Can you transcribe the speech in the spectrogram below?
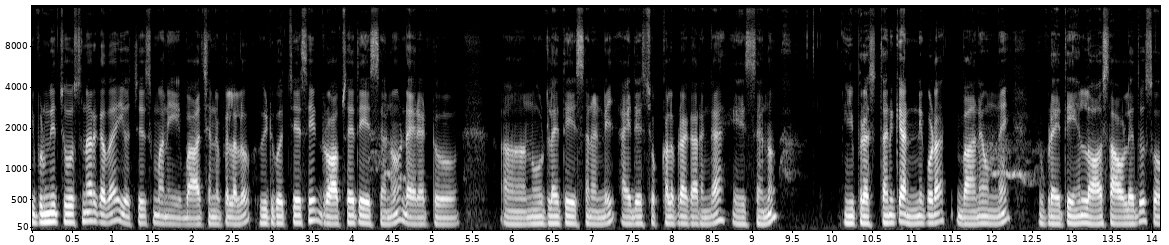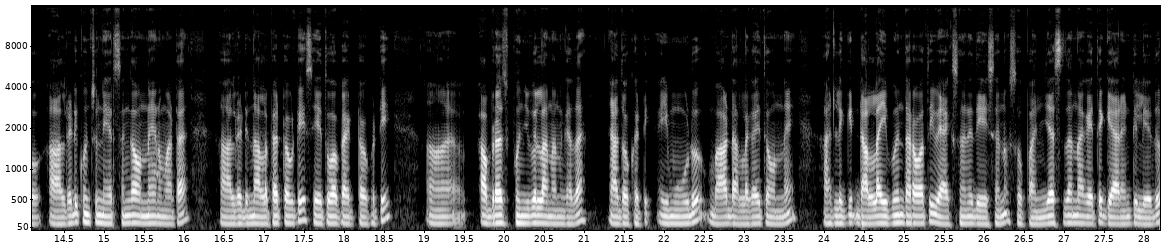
ఇప్పుడు మీరు చూస్తున్నారు కదా ఇవి వచ్చేసి మన బాగా చిన్నపిల్లలు వీటికి వచ్చేసి డ్రాప్స్ అయితే వేసాను. డైరెక్ట్ నోట్లు అయితే వేసానండి. ఐదేసి చుక్కల ప్రకారంగా వేసాను. ఈ ప్రస్తుతానికి అన్నీ కూడా బాగానే ఉన్నాయి. ఇప్పుడైతే ఏం లాస్ అవ్వలేదు. సో ఆల్రెడీ కొంచెం నీరసంగా ఉన్నాయన్నమాట. ఆల్రెడీ నల్లపెట్ట ఒకటి సేతువా పెట్ట ఒకటి అబ్రాజ్ పుంజిబిల్ అన్నాను కదా. అదొకటి. ఈ మూడు బాగా డల్గా అయితే ఉన్నాయి. వాటికి డల్ అయిపోయిన తర్వాత ఈ వ్యాక్సిన్ అనేది వేసాను. సో పనిచేస్తుందని నాకైతే గ్యారంటీ లేదు.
